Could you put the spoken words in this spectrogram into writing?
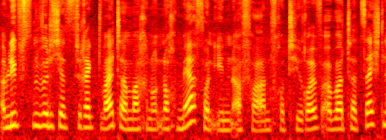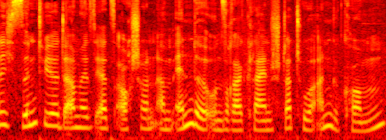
Am liebsten würde ich jetzt direkt weitermachen und noch mehr von Ihnen erfahren, Frau Tirolf. Aber tatsächlich sind wir damit jetzt auch schon am Ende unserer kleinen Stadttour angekommen.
